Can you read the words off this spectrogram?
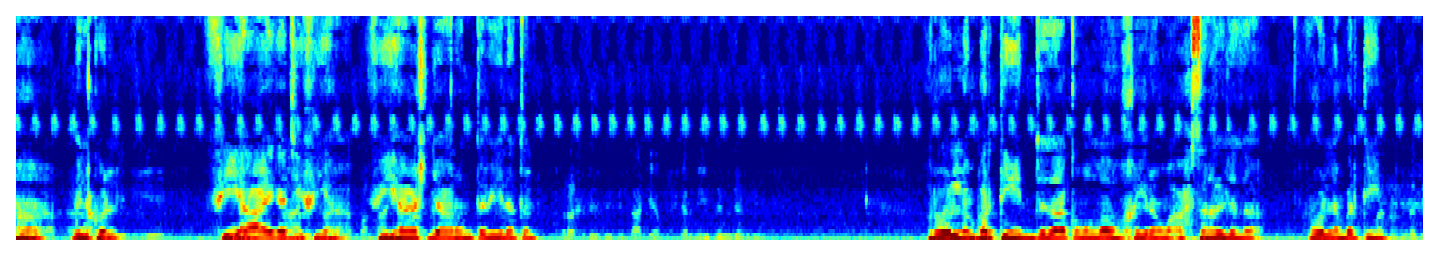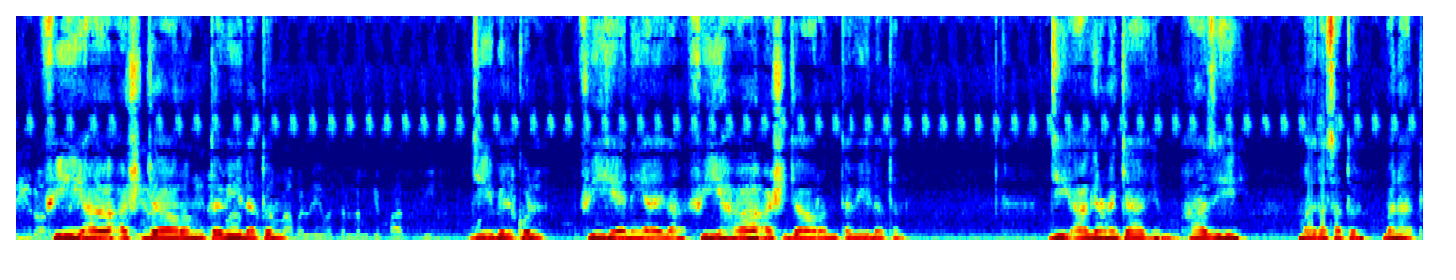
ہاں بالکل۔ فی ہا آئے گا جی فی ہا فی ہا اشجار طویلتن۔ رول نمبر تین، جزاکم اللہ خیرا و احسن الجزا رول نمبر تین فی ہا اشجار طویلتن۔ جی بالکل، فی ہے نہیں آئے گا، فی ہا اشجار طویلتن۔ جی آگے انہوں نے کیا حاضی ہی مدرسۃ البناتے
